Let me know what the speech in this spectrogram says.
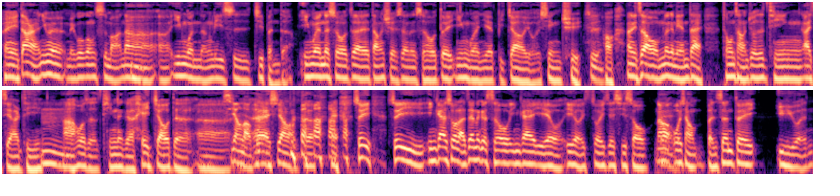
哎，当然，因为美国公司嘛，那呃，英文能力是基本的。因为那时候在当学生的时候，对英文也比较有兴趣。是，好，那你知道我们那个年代，通常就是听 ICRT，嗯啊，或者听那个黑胶的呃西洋老歌，哎，西洋老歌，哎，所以所以应该说了，在那个时候应该也有也有做一些吸收。那我想本身对语文。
